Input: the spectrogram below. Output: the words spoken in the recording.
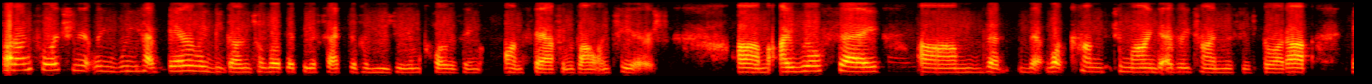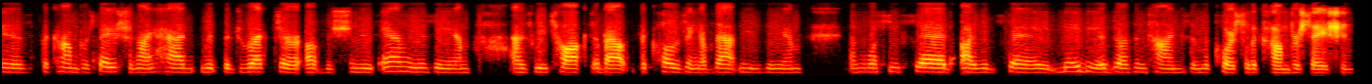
But unfortunately, we have barely begun to look at the effect of a museum closing on staff and volunteers. Um, I will say um, that, that what comes to mind every time this is brought up is the conversation I had with the director of the Chanute Air Museum as we talked about the closing of that museum. And what he said, I would say maybe a dozen times in the course of the conversation,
